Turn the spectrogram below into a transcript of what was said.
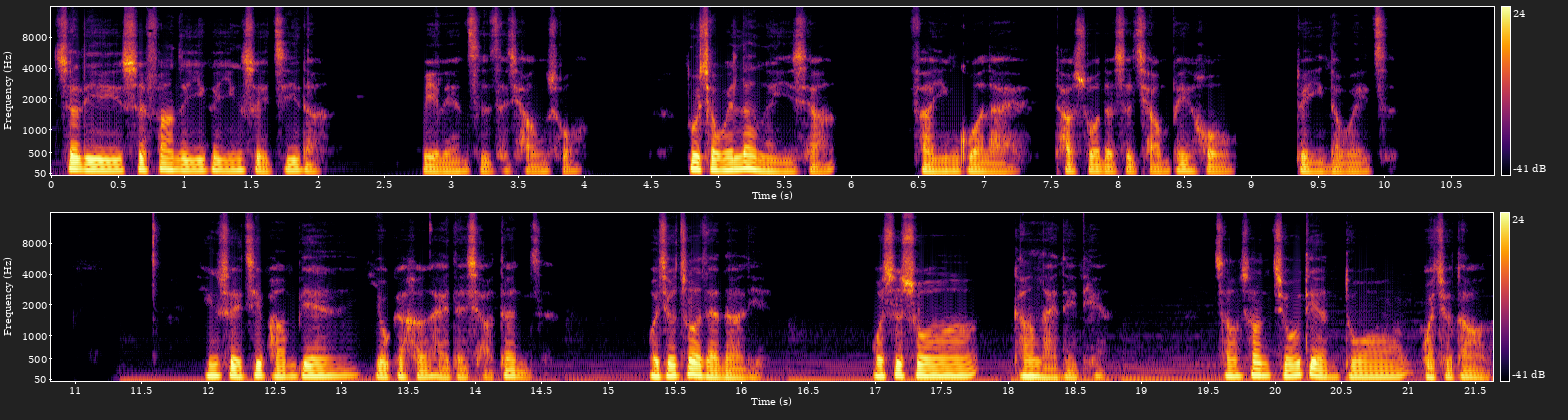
这里是放着一个饮水机的，米莲指着墙说。陆小薇愣了一下，反应过来，他说的是墙背后对应的位置。饮水机旁边有个很矮的小凳子，我就坐在那里。我是说刚来那天，早上九点多我就到了，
